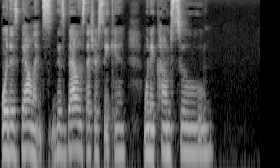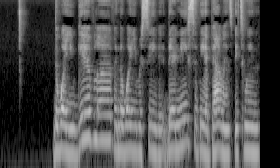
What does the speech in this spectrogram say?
Or this balance, this balance that you're seeking when it comes to the way you give love and the way you receive it. There needs to be a balance between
